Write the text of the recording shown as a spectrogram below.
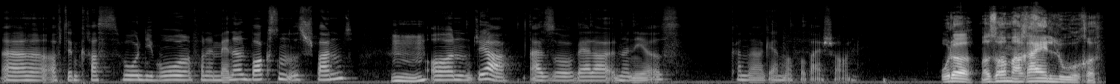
äh, auf dem krass hohen Niveau von den Männern boxen, ist spannend. Mhm. Und ja, also wer da in der Nähe ist, kann da gerne mal vorbeischauen. Oder man soll mal reinluren.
